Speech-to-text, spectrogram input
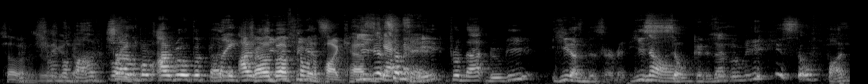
Shia LaBeouf is a really Shia good job. LaBeouf. Shia like, LaBeouf, I will defend. like- I, Shia he- LaBeouf, he come on the gets- podcast. He gets some Gets it. hate from that movie. He doesn't deserve it. He's No. so good in that movie. He's so fun.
